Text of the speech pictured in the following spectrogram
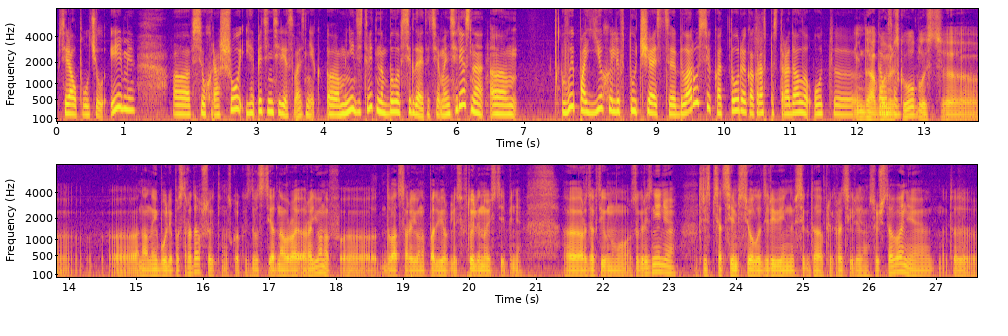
Сериал получил Эми. Э, все хорошо, и опять интерес возник. Э, мне действительно было всегда эта тема интересна. Э, вы поехали в ту часть Беларуси, которая как раз пострадала от... Да, того, Гомельская что... область, она наиболее пострадавшая, сколько из 21 районов, 20 районов подверглись в той или иной степени Э, радиоактивному загрязнению. 357 сел и деревень навсегда прекратили существование. Это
